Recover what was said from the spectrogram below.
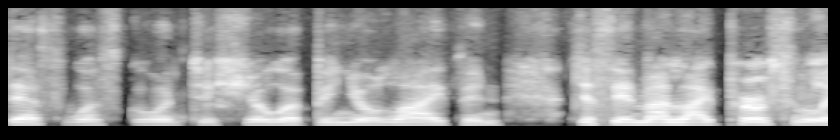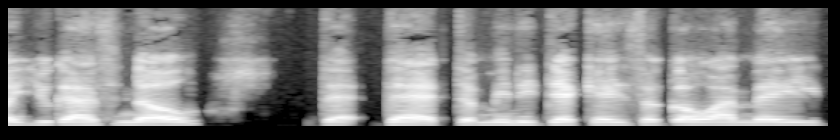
that's what's going to show up in your life. And just in my life personally, you guys know that that the many decades ago I made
